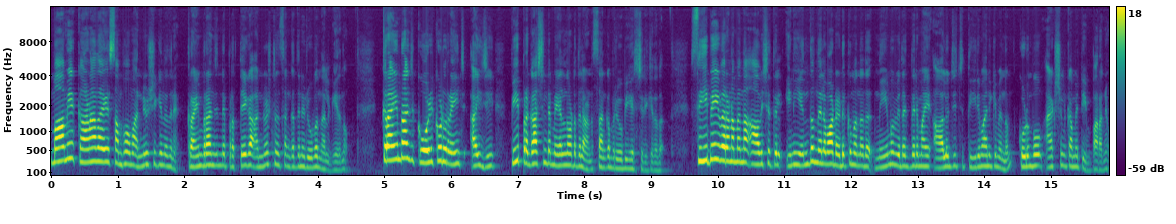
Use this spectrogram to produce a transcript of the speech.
മാമിയെ കാണാതായ സംഭവം അന്വേഷിക്കുന്നതിന് ക്രൈംബ്രാഞ്ചിന്റെ പ്രത്യേക അന്വേഷണ സംഘത്തിന് രൂപം നൽകിയിരുന്നു. Crime branch Kozhikode range I G P പ്രകാശിന്റെ മേൽനോട്ടത്തിലാണ് സംഘം രൂപീകരിച്ചിരിക്കുന്നത്. സി ബി ഐ വരണമെന്ന ആവശ്യത്തിൽ ഇനി എന്ത് നിലപാടെടുക്കുമെന്നത് നിയമവിദഗ്ധരുമായി ആലോചിച്ച് തീരുമാനിക്കുമെന്നും കുടുംബവും ആക്ഷൻ കമ്മിറ്റിയും പറഞ്ഞു.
